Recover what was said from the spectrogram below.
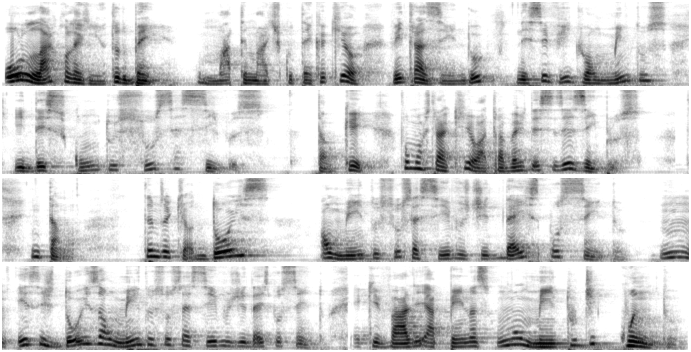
Olá, coleguinha, tudo bem? O Matemático Tech aqui, ó, vem trazendo nesse vídeo aumentos e descontos sucessivos. Tá ok? Vou mostrar aqui, ó, através desses exemplos. Então, temos aqui, ó, dois aumentos sucessivos de 10%. Hum, esses dois aumentos sucessivos de 10% equivale a apenas um aumento de quanto?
